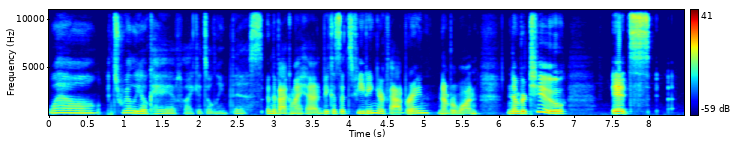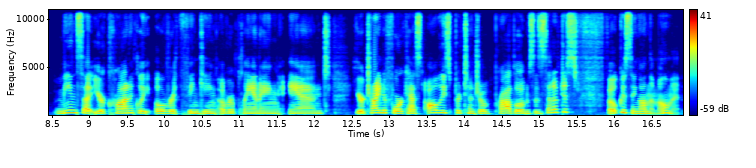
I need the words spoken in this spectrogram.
well, it's really okay if like it's only this in the back of my head because it's feeding your fat brain, number 1. Number 2, it's means that you're chronically overthinking, overplanning, and you're trying to forecast all these potential problems instead of just focusing on the moment.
